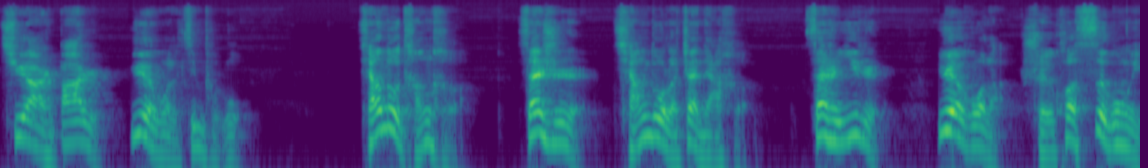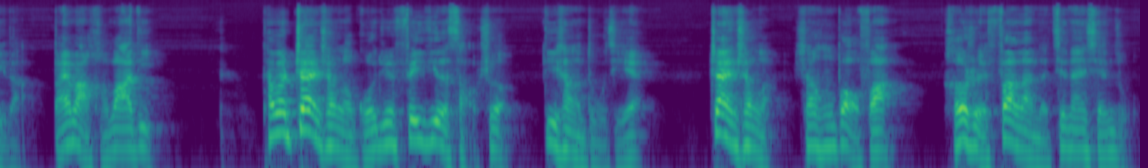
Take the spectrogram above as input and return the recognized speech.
七月二十八日越过了金浦路，强渡藤河；三十日强渡了战家河；三十一日越过了水阔四公里的白马河洼地。他们战胜了国军飞机的扫射、地上的堵截，战胜了山洪爆发、河水泛滥的艰难险阻，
